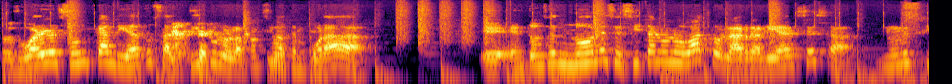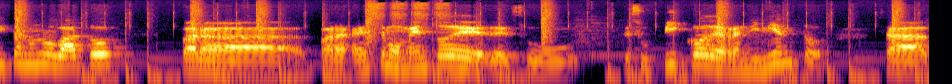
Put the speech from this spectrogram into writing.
los Warriors son candidatos al título la próxima temporada. Eh, entonces no necesitan un novato, la realidad es esa. No necesitan un novato para, para este momento de, de, su, de su pico de rendimiento. O sea,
